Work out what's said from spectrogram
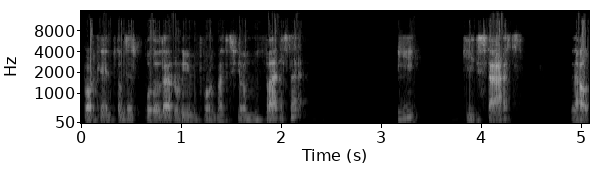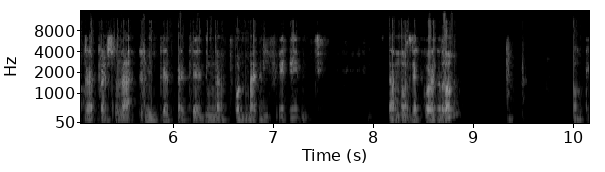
Porque entonces puedo dar una información falsa y quizás la otra persona lo interprete de una forma diferente. ¿Estamos de acuerdo? Ok.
